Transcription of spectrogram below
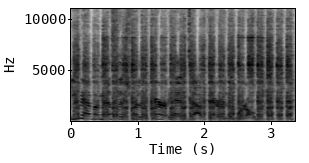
you have a message for the parrot heads out there in the world.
